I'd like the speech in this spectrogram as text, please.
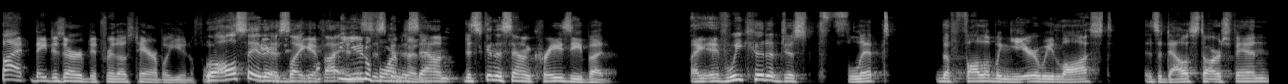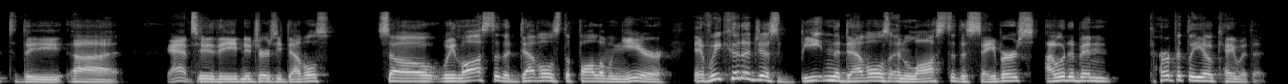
but they deserved it for those terrible uniforms. Well, I'll say this: like, if I this is going to sound this is going to sound crazy, but like if we could have just flipped the following year, we lost as a Dallas Stars fan to the uh, to the New Jersey Devils. So we lost to the Devils the following year. If we could have just beaten the Devils and lost to the Sabres, I would have been perfectly okay with it.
